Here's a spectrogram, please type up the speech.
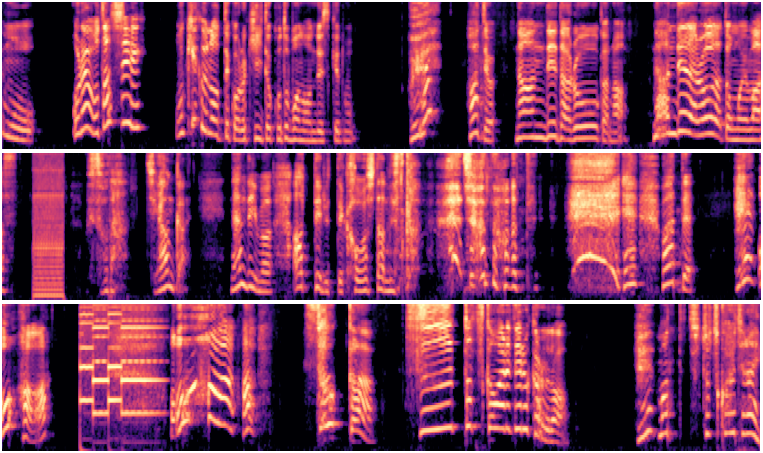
れも、あれ？私、大きくなってから聞いた言葉なんですけど。え？待って。なんでだろうかな。なんでだろうだと思います。嘘だ。違うんかい。なんで今、合ってるって顔したんですか？ちょっと待って。え、待って。え、オッハオッハあ、そっかずーっと使われてるからだ。え、待って、ずっと使われてない？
